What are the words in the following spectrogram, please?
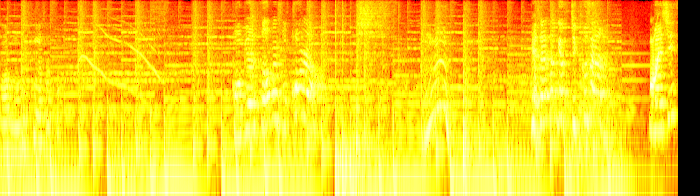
와 너무 크게 샀어 거기에 서비스 콜라! 음! 배달 삼겹 직구상! 맛있어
